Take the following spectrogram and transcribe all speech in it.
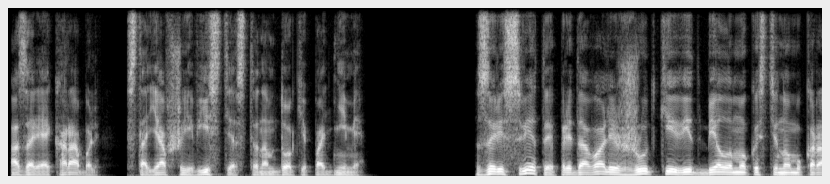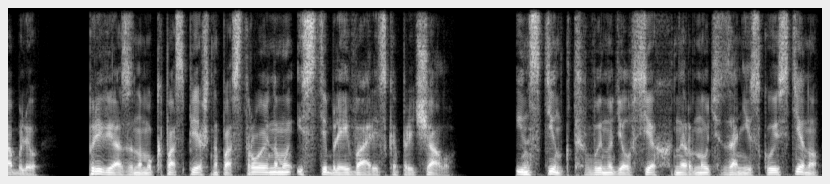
озаряя корабль, стоявший в естественном доке под ними. Зарисветы придавали жуткий вид белому костяному кораблю, привязанному к поспешно построенному из стеблей вариска причалу. Инстинкт вынудил всех нырнуть за низкую стену,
